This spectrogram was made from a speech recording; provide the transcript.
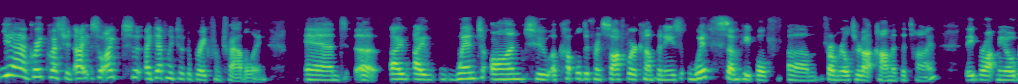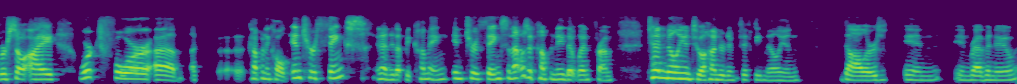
Yeah, great question. I so I, t- I definitely took a break from traveling and uh, I, I, went on to a couple different software companies with some people um, from realtor.com at the time they brought me over so i worked for uh, a a company called Interthinx. It ended up becoming Interthinx, and that was a company that went from 10 million to 150 million dollars in in revenue.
